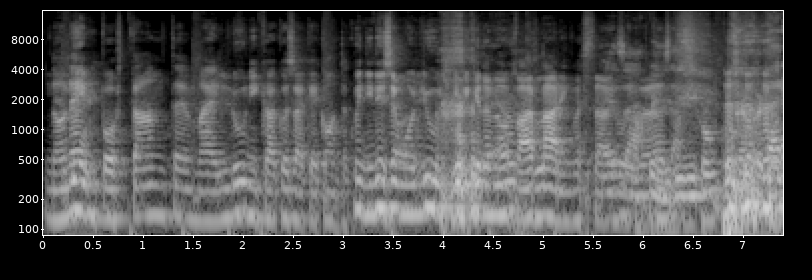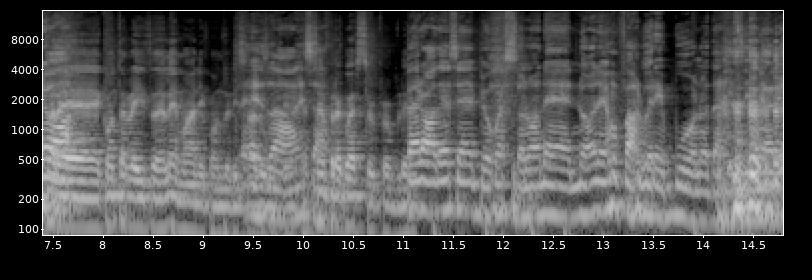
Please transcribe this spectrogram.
non è importante, ma è l'unica cosa che conta. Quindi noi siamo gli ultimi che dobbiamo parlare in questa esatto, cosa. Esatto. Devi con- sempre contare, contare, le dita delle mani quando li saluti. Esatto, è esatto. sempre questo il problema. Però ad esempio questo non è, non è un valore buono da insegnare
